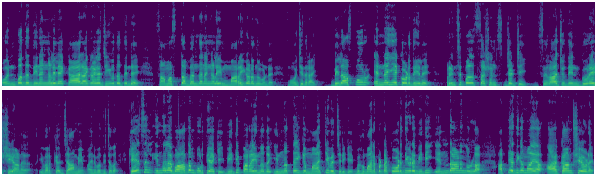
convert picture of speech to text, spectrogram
ഒൻപത് ദിനങ്ങളിലെ കാരാഗ്രഹ ജീവിതത്തിന്റെ സമസ്ത ബന്ധനങ്ങളെയും മറികടന്നുകൊണ്ട് മോചിതരായി. ബിലാസ്പൂർ എൻ കോടതിയിലെ പ്രിൻസിപ്പൽ സെഷൻസ് ജഡ്ജി സിറാജുദ്ദീൻ ഖുറേഷിയാണ് ഇവർക്ക് ജാമ്യം അനുവദിച്ചത്. കേസിൽ ഇന്നലെ വാദം പൂർത്തിയാക്കി. വിധി പറയുന്നത് ഇന്നത്തേക്ക് മാറ്റിവെച്ചിരിക്കെ. ബഹുമാനപ്പെട്ട കോടതിയുടെ വിധി എന്താണെന്നുള്ള അത്യധികമായ ആകാംക്ഷയോടെ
